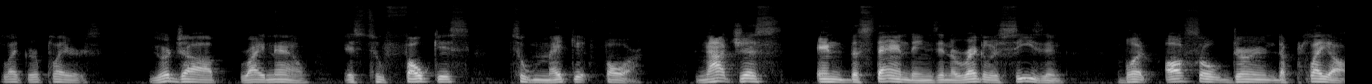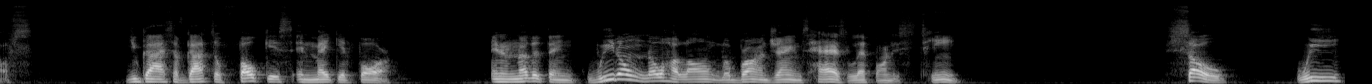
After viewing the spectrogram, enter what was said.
Laker players, your job right now is to focus to make it far. Not just in the standings in the regular season, but also during the playoffs. You guys have got to focus and make it far. And another thing, we don't know how long LeBron James has left on his team. So we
